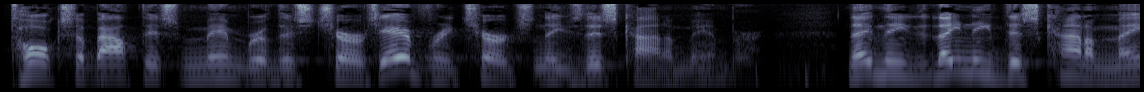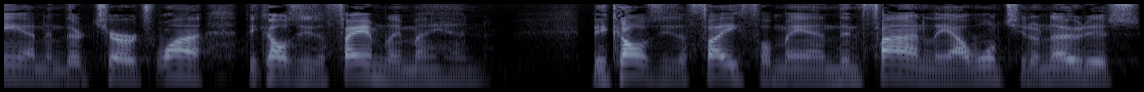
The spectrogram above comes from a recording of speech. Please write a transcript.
talks about this member of this church. Every church needs this kind of member. They need, they need this kind of man in their church. Why? Because he's a family man, because he's a faithful man. Then finally, I want you to notice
